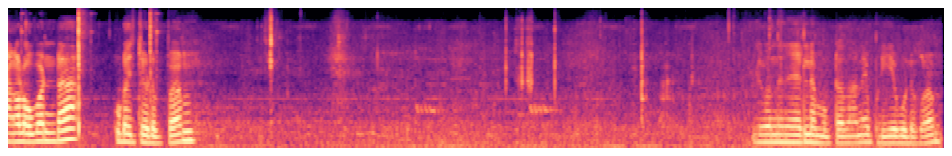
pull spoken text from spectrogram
நாங்கள் ஒவ்வொன்றா உடைச்செடுப்போம். இது வந்து நெல்ல முட்டை தானே இப்படியே விடுவோம்.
